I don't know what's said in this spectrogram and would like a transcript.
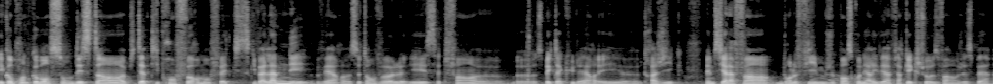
et comprendre comment son destin petit à petit prend forme en fait, ce qui va l'amener vers euh, cet envol et cette fin euh, euh, spectaculaire et tragique. Même si à la fin, dans le film, je pense qu'on est arrivé à faire quelque chose, enfin j'espère,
